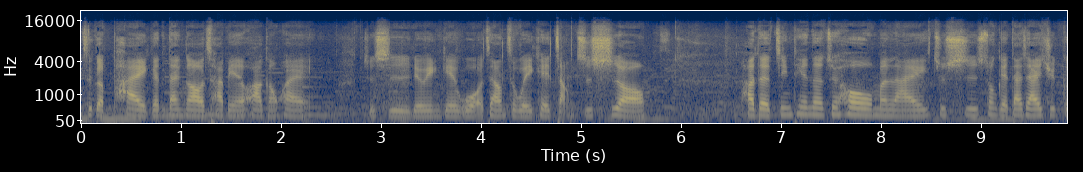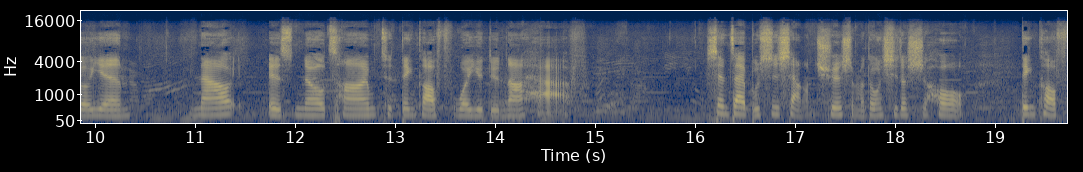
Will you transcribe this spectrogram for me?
这个派跟蛋糕的差别的话，赶快就是留言给我，这样子我也可以长知识哦。好的，今天呢，最后我们来就是送给大家一句格言：Now is no time to think of what you do not have。现在不是想缺什么东西的时候。Think of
